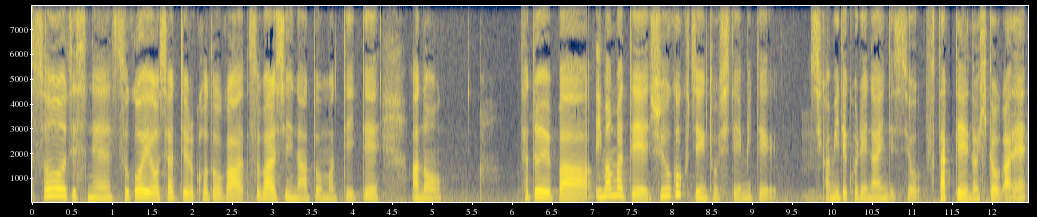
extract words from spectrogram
そうですね。すごいおっしゃってることが素晴らしいなと思っていてあの例えば今まで中国人として見てしか見てくれないんですよ。不特定の人がね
